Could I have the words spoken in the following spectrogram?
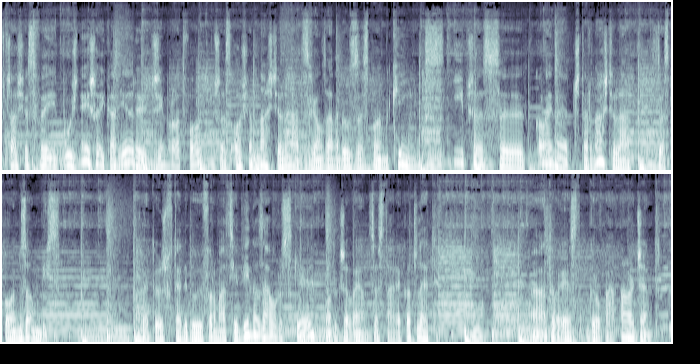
W czasie swojej późniejszej kariery Jim Rodford przez 18 lat związany był z zespołem Kings i przez y, kolejne 14 lat z zespołem Zombies. Ale to już wtedy były formacje dinozaurskie, odgrzewające stare kotlety. A to jest grupa Argent.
